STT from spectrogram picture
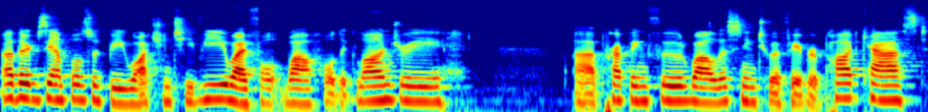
Other examples would be watching TV while, folding laundry, uh, prepping food while listening to a favorite podcast.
